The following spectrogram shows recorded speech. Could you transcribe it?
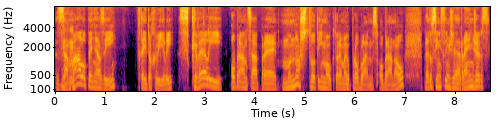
za mm-hmm. málo peňazí v tejto chvíli skvelý obranca pre množstvo tímov, ktoré majú problém s obranou. Preto si myslím, že Rangers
